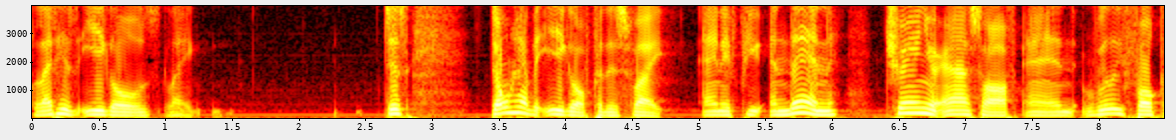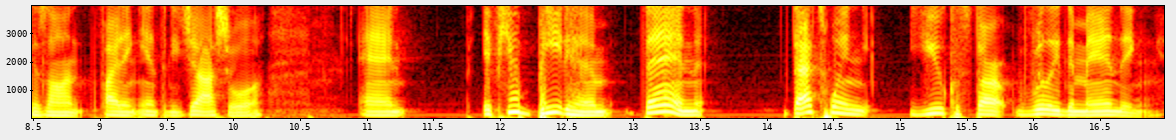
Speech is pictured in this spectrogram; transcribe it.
let his egos like, just don't have an ego for this fight. And if you, and then train your ass off and really focus on fighting Anthony Joshua. And if you beat him, then that's when you could start really demanding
